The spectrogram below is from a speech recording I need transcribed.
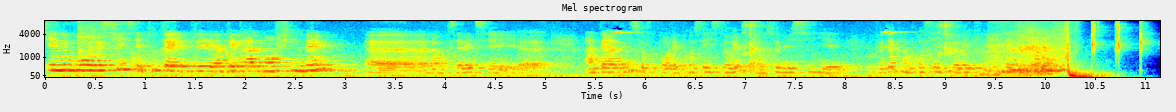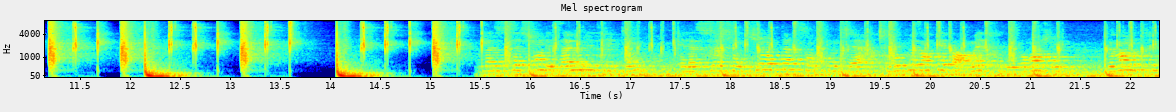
Ce qui est nouveau aussi, c'est que tout a été intégralement filmé. Euh, alors vous savez que c'est euh, interdit, sauf pour les procès historiques. Alors celui-ci est peut-être un procès historique. L'association Les Amis du Triton et l'association Chiroptères sans frontières, représentées par Maître de Granger, demandent le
